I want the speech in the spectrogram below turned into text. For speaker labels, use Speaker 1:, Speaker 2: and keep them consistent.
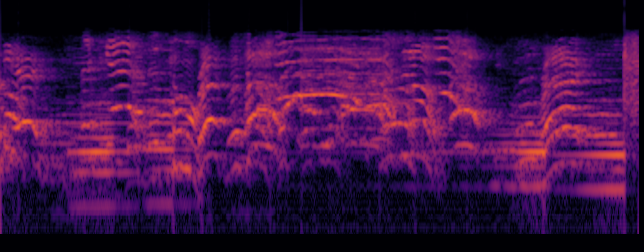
Speaker 1: Let's go.
Speaker 2: Let's go.
Speaker 3: Come on.
Speaker 1: Let's go. Brett.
